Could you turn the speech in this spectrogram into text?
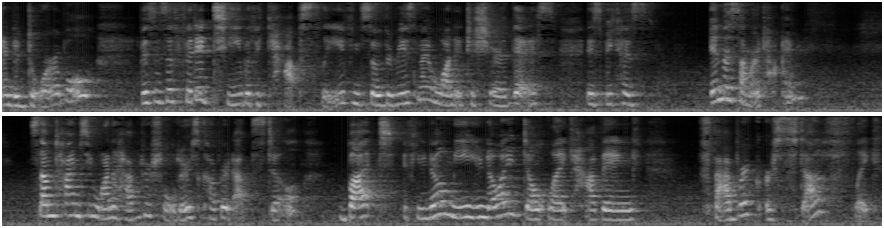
and adorable. This is a fitted tee with a cap sleeve. And so the reason I wanted to share this is because in the summertime, sometimes you wanna have your shoulders covered up still, but if you know me, you know I don't like having fabric or stuff like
